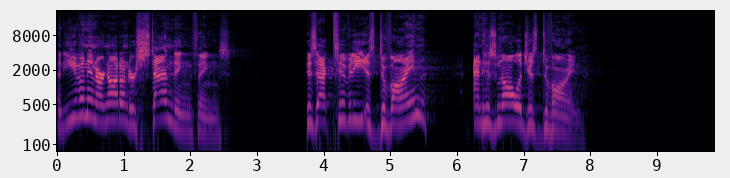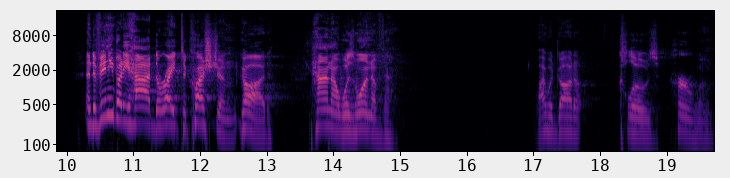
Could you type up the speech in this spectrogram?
And even in our not understanding things, his activity is divine and his knowledge is divine. And if anybody had the right to question God, Hannah was one of them. Why would God close her womb?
